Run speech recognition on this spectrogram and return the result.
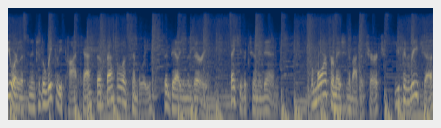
You are listening to the weekly podcast of Bethel Assembly, Sedalia, Missouri. Thank you for tuning in. For more information about the church, you can reach us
